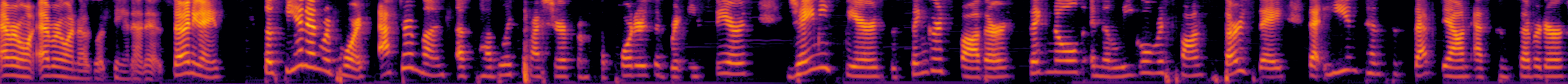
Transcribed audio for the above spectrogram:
everyone, everyone knows what CNN is. So, anyways, so CNN reports after months of public pressure from supporters of Britney Spears, Jamie Spears, the singer's father, signaled in a legal response Thursday that he intends to step down as conservator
